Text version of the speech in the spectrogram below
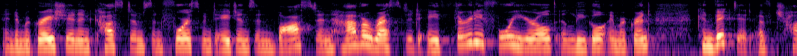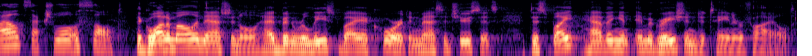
And immigration and customs enforcement agents in Boston have arrested a 34 year old illegal immigrant convicted of child sexual assault. The Guatemalan national had been released by a court in Massachusetts despite having an immigration detainer filed.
